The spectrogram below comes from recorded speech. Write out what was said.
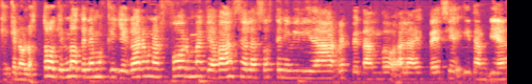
que, que, no los toquen, no, tenemos que llegar a una forma que avance a la sostenibilidad respetando a las especies y también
